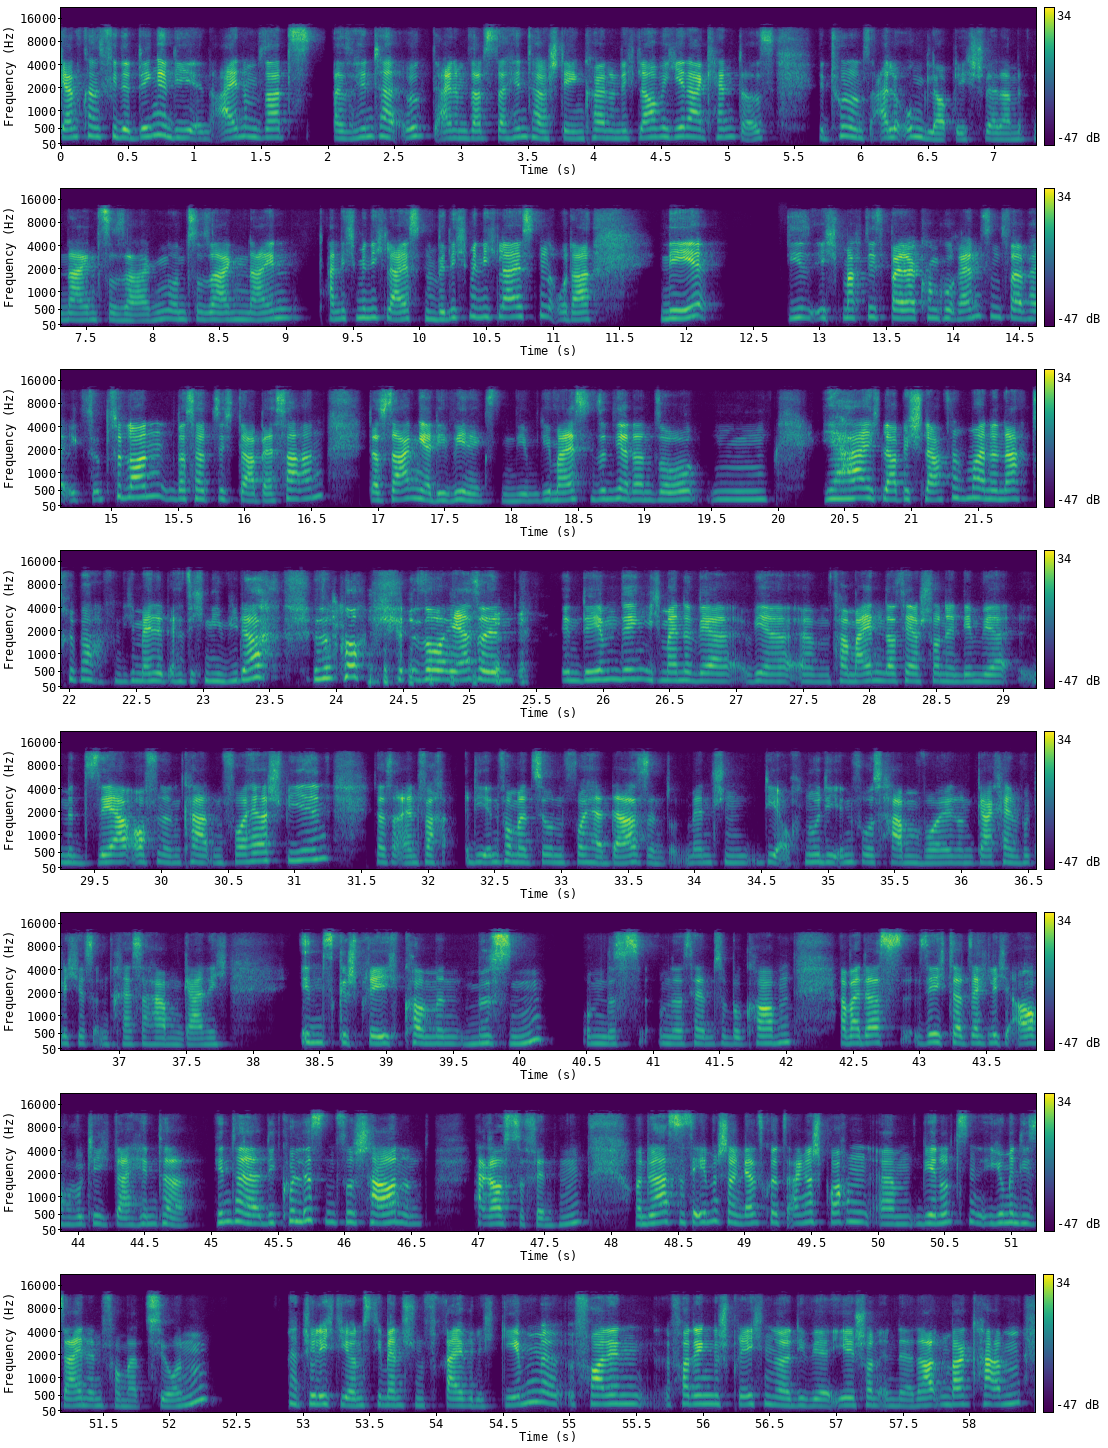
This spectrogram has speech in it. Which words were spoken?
ganz, ganz viele Dinge, die in einem Satz, also hinter irgendeinem Satz dahinter stehen können. Und ich glaube, jeder kennt das. Wir tun uns alle unglaublich schwer damit, Nein zu sagen und zu sagen, nein, kann ich mir nicht leisten, will ich mir nicht leisten oder nee, die, ich mache dies bei der Konkurrenz und zwar bei XY, das hört sich da besser an. Das sagen ja die wenigsten. Die, die meisten sind ja dann so, mh, hm, ja, ich glaube, ich schlafe noch mal eine Nacht drüber, hoffentlich meldet er sich nie wieder. so, so eher so in, in dem Ding. Ich meine, wir, wir ähm, vermeiden das ja schon, indem wir mit sehr offenen Karten vorher spielen, dass einfach die Informationen vorher da sind und Menschen, die auch nur die Infos haben wollen und gar kein wirkliches Interesse haben, gar nicht ins Gespräch kommen müssen um das, um das hinzubekommen. Aber das sehe ich tatsächlich auch wirklich dahinter, hinter die Kulissen zu schauen und herauszufinden. Und du hast es eben schon ganz kurz angesprochen. Ähm, wir nutzen Human Design Informationen. Natürlich, die uns die Menschen freiwillig geben äh, vor den, vor den Gesprächen oder die wir eh schon in der Datenbank haben.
